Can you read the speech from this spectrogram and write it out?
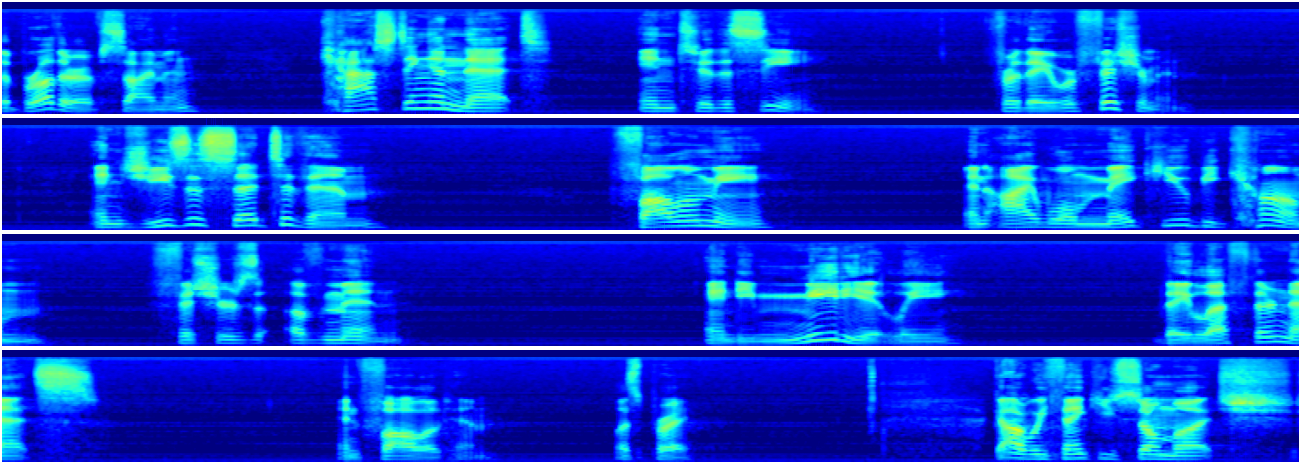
the brother of Simon, casting a net into the sea, for they were fishermen. And Jesus said to them, Follow me, and I will make you become fishers of men. And immediately they left their nets and followed him. Let's pray. God, we thank you so much,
